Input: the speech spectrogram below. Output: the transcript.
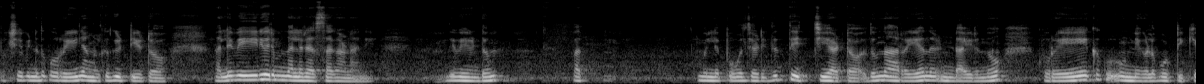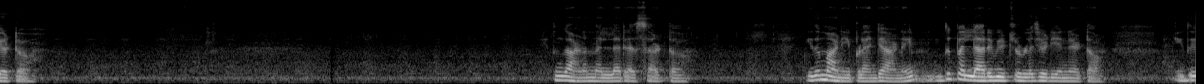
പക്ഷേ പിന്നെ അത് കുറേ ഞങ്ങൾക്ക് കിട്ടി കേട്ടോ നല്ല വേര് വരുമ്പോൾ നല്ല രസമാണ് കാണാൻ. ഇത് വീണ്ടും പത്ത് ചെടി. ഇത് തെച്ചിയാട്ടോ. ഇതും നിറയെ ഉണ്ടായിരുന്നു. കുറേയൊക്കെ ഉണ്ണികൾ പൊട്ടിക്കാട്ടോ. കേട്ടോ ഇതും കാണാൻ നല്ല രസമാട്ടോ. ഇത് മണി പ്ലാന്റ് ആണ്. ഇതിപ്പോൾ എല്ലാവരും വീട്ടിലുള്ള ചെടി തന്നെ കേട്ടോ ഇത്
